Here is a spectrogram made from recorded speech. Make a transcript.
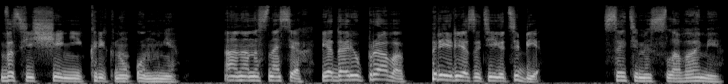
В восхищении крикнул он мне. Она на сносях. Я дарю право прирезать ее тебе. С этими словами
